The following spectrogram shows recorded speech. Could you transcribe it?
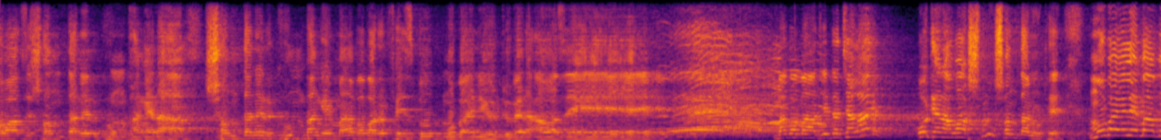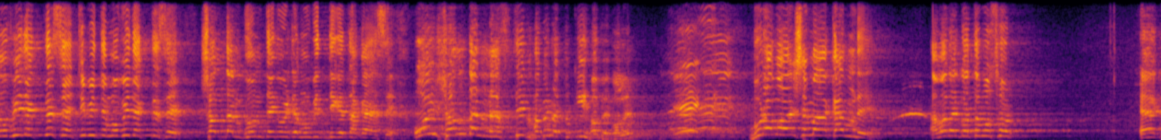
আওয়াজে সন্তানের ঘুম ভাঙে না। সন্তানের ঘুম ভাঙে মা বাবার ফেসবুক, মোবাইল, ইউটিউবের আওয়াজে। বাবা মা যেটা চালায় ওটার আওয়াজ শুনে সন্তান ওঠে। মোবাইলে মা মুভি দেখতেছে, টিভিতে মুভি দেখতেছে, সন্তান ঘুম থেকে ওইটা মুভির দিকে তাকায় আছে। ওই সন্তান নাস্তিক হবে না তো কি হবে বলেন? বুড়া বয়সে মা কান্দে। আমাদের গত বছর এক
